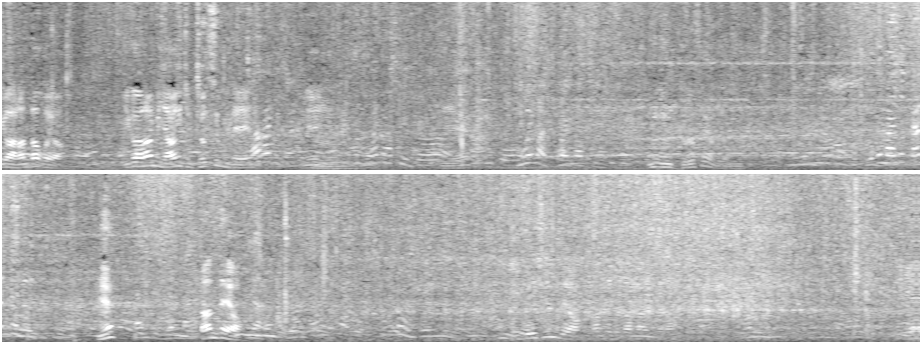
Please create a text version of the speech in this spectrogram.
이거 안 한다고요. 이거 안 하면 양이 좀 적습니다. 예. 예. 뭐가 음, 그러세요, 그러면. 요거 말고 딴데 넣어주세요. 예? 딴 데요? 왜 그러시는데요? 딴 데로 달라는데. 이거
